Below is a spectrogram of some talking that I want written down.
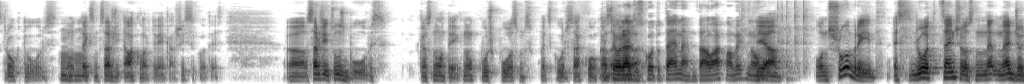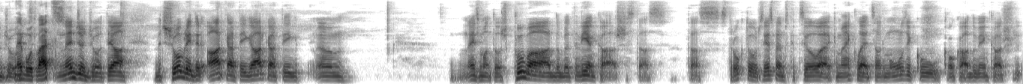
struktūras. Mm -hmm. nu, Mhm. teiksim, sarežģīti akordi vienkārši izsakoties. Uh, sarežģīts uzbūves, kas notiek, nu, kurš posms pēc kura seko. Es jau redzu, uz ko tu tēmē. Tālāk, labi. Nu, Jā, un šobrīd es ļoti cenšos ne, neģaģot. Nebūt vecs. Neģaģot, jā. Bet šobrīd ir ārkārtīgi, ārkārtīgi, um, neizmantošu puvārdu, bet vienkāršas tās, tās struktūras. Iespējams, ka cilvēki meklē caur mūziku kaut kādu vienkārši,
